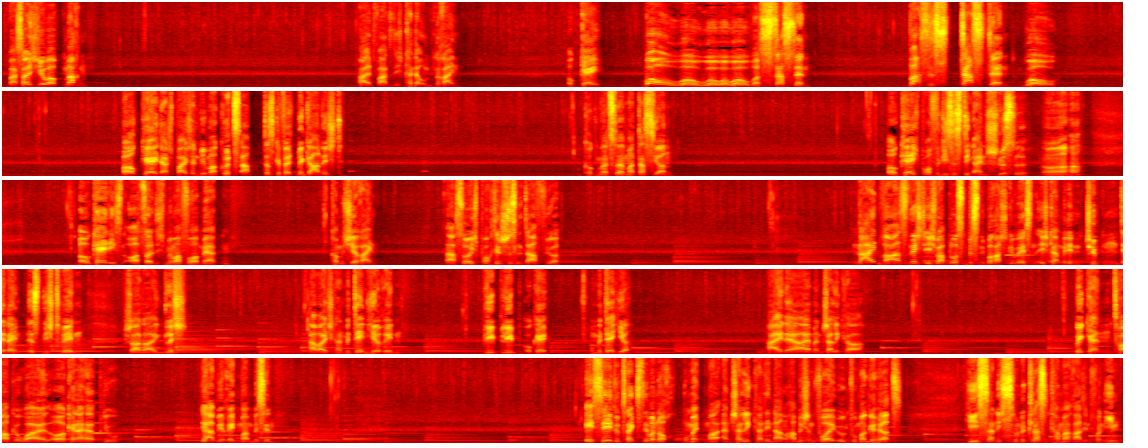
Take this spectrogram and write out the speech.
Was soll ich hier überhaupt machen? Halt, wartet, ich kann da unten rein. Okay. Wow, wow, wow, wow, wow. Was ist das denn? Was ist das denn? Wow. Okay, da speichern wir mal kurz ab. Das gefällt mir gar nicht. Gucken wir uns mal das hier an. Okay, ich brauche für dieses Ding einen Schlüssel. Aha. Okay, diesen Ort sollte ich mir mal vormerken. Komme ich hier rein? Ach so, ich brauche den Schlüssel dafür. Nein, war es nicht. Ich war bloß ein bisschen überrascht gewesen. Ich kann mit dem Typen, der da hinten ist, nicht reden. Schade eigentlich. Aber ich kann mit denen hier reden. Blieb, blieb, okay. Und mit der hier? Hi there, I'm Angelica. We can talk a while, or can I help you? Ja, wir reden mal ein bisschen. Ich sehe, du trägst immer noch... Moment mal, Angelica, den Namen habe ich schon vorher irgendwo mal gehört. Hieß da nicht so eine Klassenkameradin von ihm?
